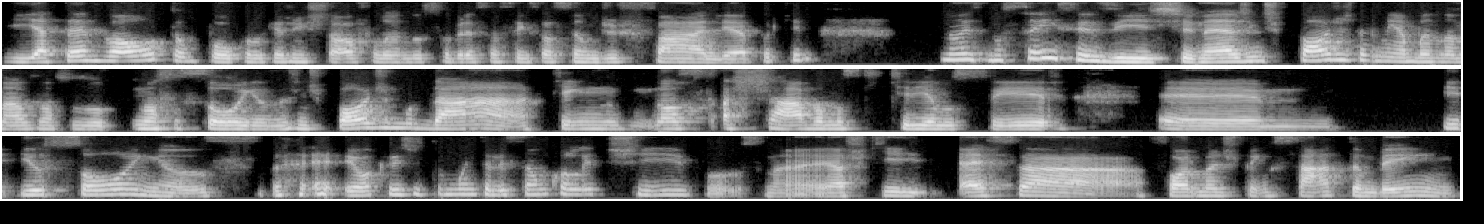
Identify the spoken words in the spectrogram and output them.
e até volta um pouco no que a gente estava falando sobre essa sensação de falha, porque não, não sei se existe, né? A gente pode também abandonar os nossos, nossos sonhos, a gente pode mudar quem nós achávamos que queríamos ser. É, e, e, os sonhos, eu acredito muito, eles são coletivos, né? Acho que essa forma de pensar também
